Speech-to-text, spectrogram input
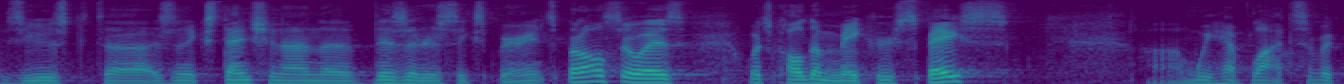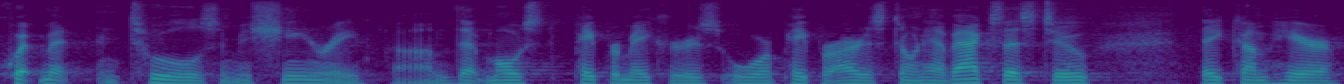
is used uh, as an extension on the visitor's experience, but also as what's called a maker space. Um, we have lots of equipment and tools and machinery um, that most paper makers or paper artists don't have access to. They come here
